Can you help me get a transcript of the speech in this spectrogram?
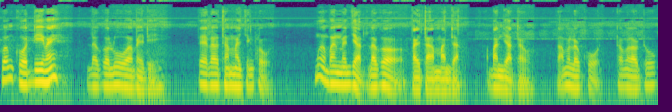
ความโกรธดีไหมเราก็รู้ว่าไม่ดี แต่เราทำไมจึงโกรธ เมื่อมันบัญญัติเราก็ไปตามบัญญัติบัญญัติเราทำให้เราโกรธทำให้เราทุกข์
